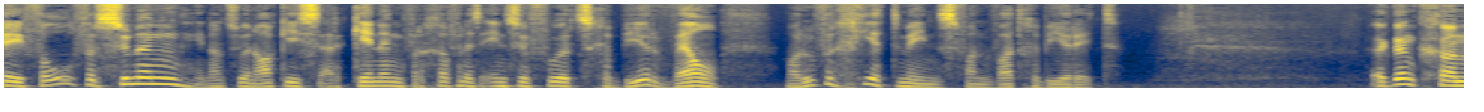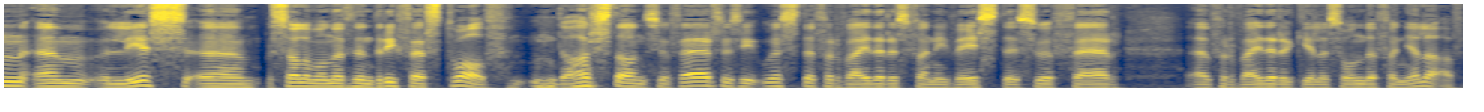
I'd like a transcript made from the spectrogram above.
sê vol versoening en dan so nakies erkenning, vergifnis ensovoorts gebeur wel, maar hoe vergeet mens van wat gebeur het? Ek dink gaan ehm um, lees uh, Psalm 103 vers 12. Daar staan sover soos die ooste verwyder is van die weste, sover uh, verwyder ek julle sonde van julle af.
